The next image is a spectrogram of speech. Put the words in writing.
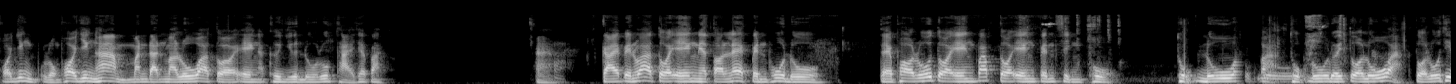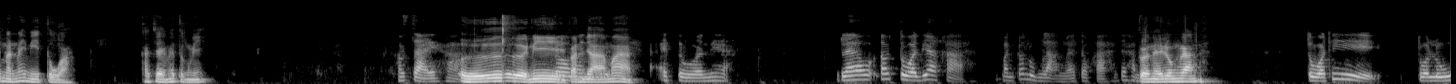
พอยิ่งหลวงพ่อยิ่งห้าม มันดันมารู้ว่าตัวเองอะคือยืนดูรูปถ่ายใช่ปะอ่าค่ะกลายเป็นว่าตัวเองเนี่ยตอนแรกเป็นผู้ดู แต่พอรู้ตัวเองปั๊บตัวเองเป็นสิ่งถูก ถูกดูอะถูกดูโดยตัวรู้อะ ตัวรู้ที่มันไม่มีตัว เข้าใจไหมตรงนี้ เข้าใจค่ะ เออ นี่ก็มันปัญญามาก ไอ้ตัวเนี่ย แล้วแล้วตัวเนี่ยค่ะ มันก็ลุงลังแล้วเจ้าค่ะจะทำตัวไหนลุงรัง ตัวที่ ตัวรู้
